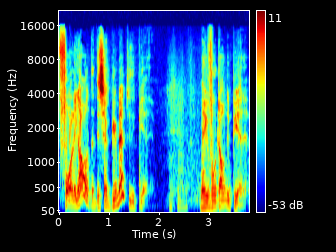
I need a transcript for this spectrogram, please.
falling out, a disagreement with the PNM. Mm-hmm. Now you vote out the PNM.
